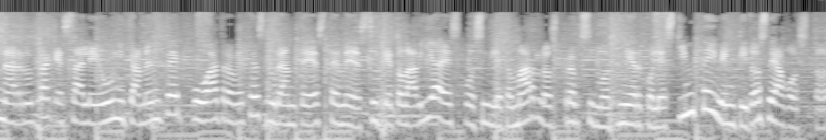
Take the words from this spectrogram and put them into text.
Una ruta que sale únicamente cuatro veces durante este mes y que todavía es posible tomar los próximos miércoles 15 y 22 de agosto.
